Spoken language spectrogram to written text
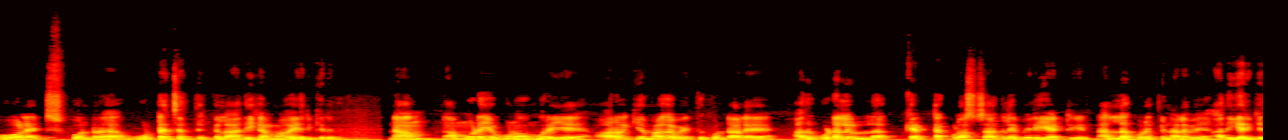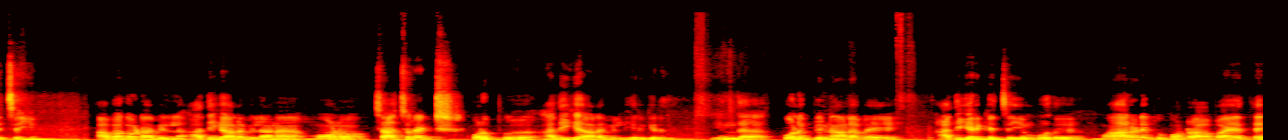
folate போன்ற ஊட்டச்சத்துக்கள் அதிகமாக இருக்கிறது. நாம் நம்முடைய உணவு முறையை ஆரோக்கியமாக வைத்து கொண்டாலே அது உடலில் உள்ள கெட்ட கொலஸ்ட்ராக்களை வெளியேற்றி நல்ல கொழுப்பின் அளவை அதிகரிக்க செய்யும். அவகோடாவில் அதிக அளவிலான மோனோ சாச்சுரேட் கொழுப்பு அதிக அளவில் இருக்கிறது. இந்த கொழுப்பின் அளவை அதிகரிக்க செய்யும் போது மாரடைப்பு போன்ற அபாயத்தை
